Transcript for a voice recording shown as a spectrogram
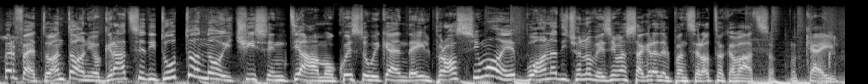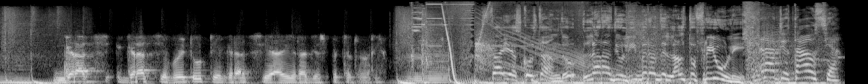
Perfetto, Antonio, grazie di tutto. Noi ci sentiamo questo weekend e il prossimo e buona diciannovesima sagra del Panzerotto a Cavazzo, ok? Grazie, grazie a voi tutti e grazie ai radiospettatori. Stai ascoltando la radio libera dell'Alto Friuli. Radio Tausia.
